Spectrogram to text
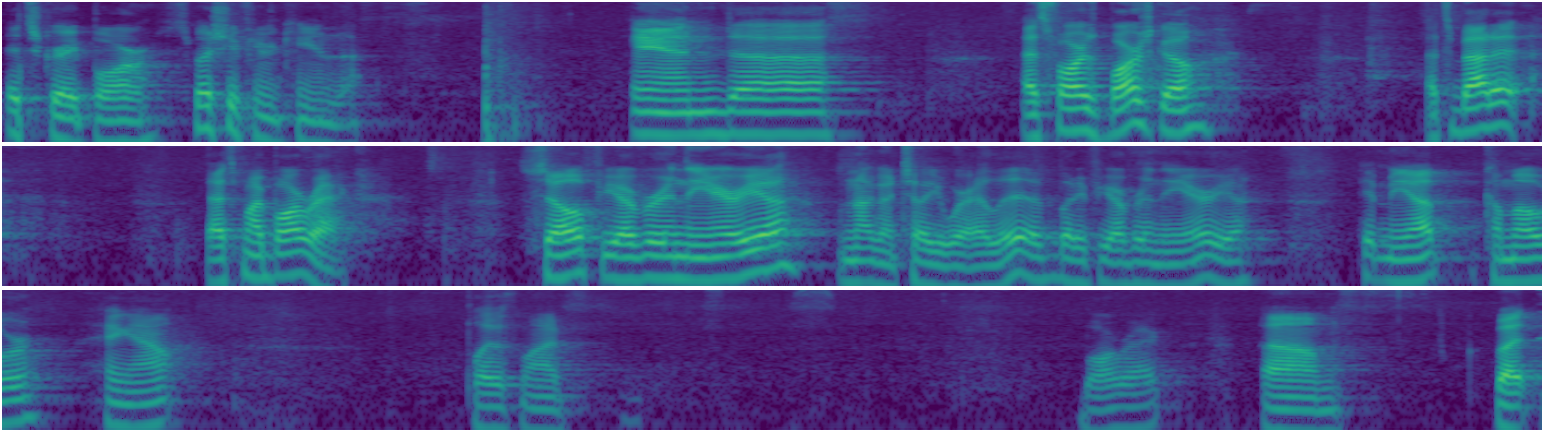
it's a great bar, especially if you're in Canada. And uh, as far as bars go, that's about it. That's my bar rack. So if you're ever in the area, I'm not going to tell you where I live, but if you're ever in the area, hit me up, come over, hang out, play with my bar rack. Um, but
